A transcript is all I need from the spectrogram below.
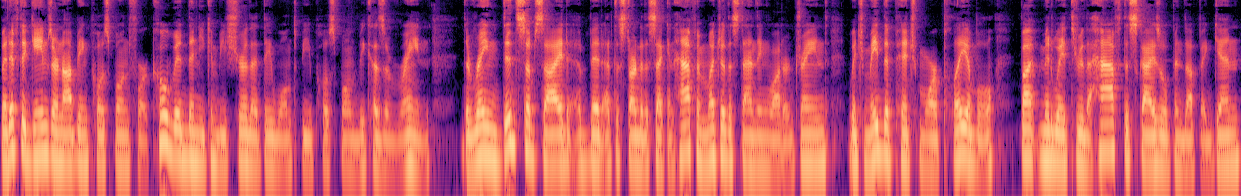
But if the games are not being postponed for COVID, then you can be sure that they won't be postponed because of rain. The rain did subside a bit at the start of the second half, and much of the standing water drained, which made the pitch more playable. But midway through the half, the skies opened up again.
